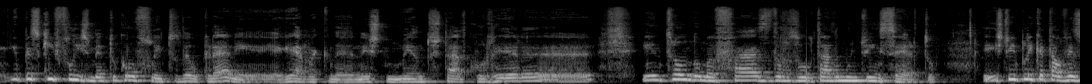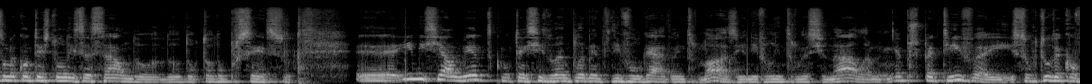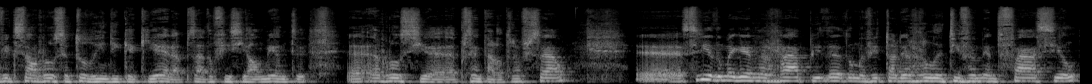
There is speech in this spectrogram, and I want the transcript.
eu penso que, infelizmente, o conflito da Ucrânia e a guerra que neste momento está a decorrer eh, entrou numa fase de resultado muito incerto. Isto implica talvez uma contextualização do, do, do todo o processo. Uh, inicialmente, como tem sido amplamente divulgado entre nós e a nível internacional, a perspectiva e, sobretudo, a convicção russa, tudo indica que era, apesar de oficialmente uh, a Rússia apresentar outra versão. Eh, seria de uma guerra rápida, de uma vitória relativamente fácil,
